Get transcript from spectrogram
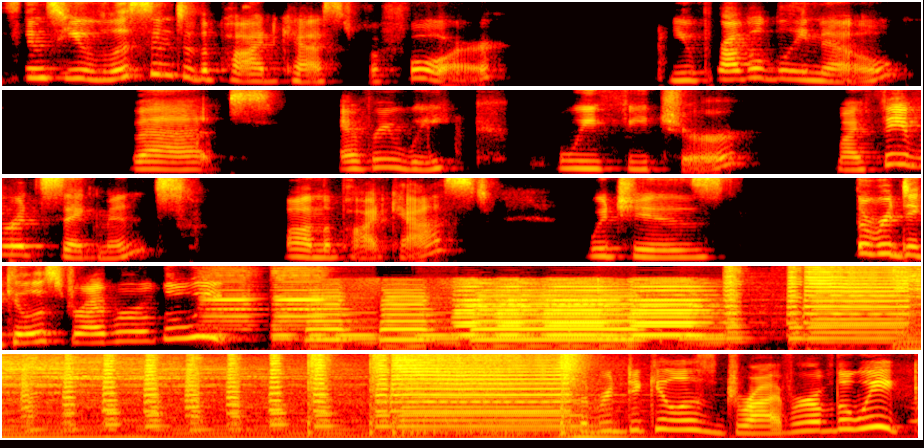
Since you've listened to the podcast before, you probably know that every week we feature my favorite segment on the podcast, which is the ridiculous driver of the week. The ridiculous driver of the week.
